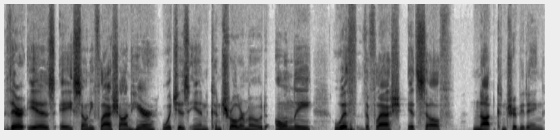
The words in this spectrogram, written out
There is a Sony flash on here, which is in controller mode only with the flash itself not contributing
